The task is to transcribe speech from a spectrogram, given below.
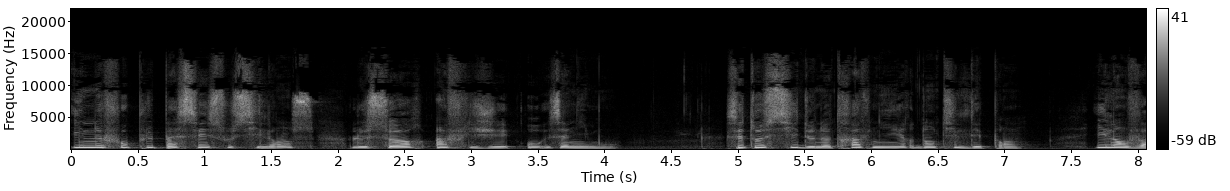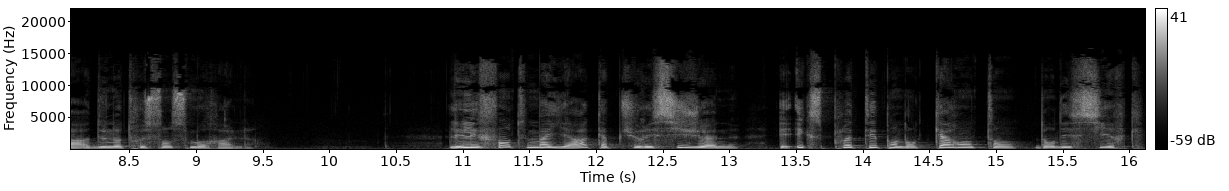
il ne faut plus passer sous silence le sort infligé aux animaux. C'est aussi de notre avenir dont il dépend. Il en va de notre sens moral. L'éléphante Maya, capturée si jeune et exploitée pendant 40 ans dans des cirques,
